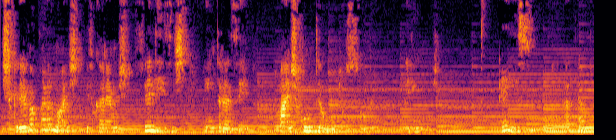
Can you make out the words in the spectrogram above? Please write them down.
Escreva para nós e ficaremos felizes em trazer mais conteúdo sobre bilinguismo. É isso, até a próxima!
